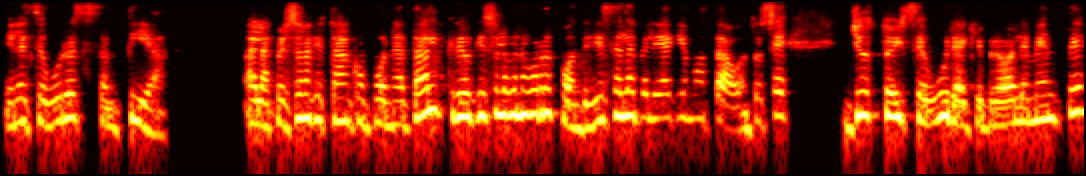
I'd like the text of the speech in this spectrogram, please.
en el seguro de cesantía a las personas que estaban con postnatal, creo que eso es lo que nos corresponde y esa es la pelea que hemos dado. Entonces, yo estoy segura que probablemente,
